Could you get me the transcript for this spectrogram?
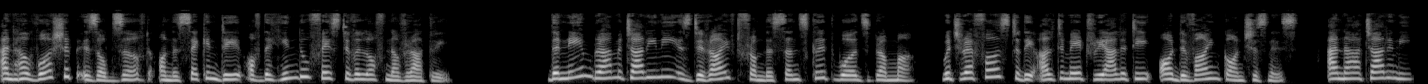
and her worship is observed on the second day of the Hindu festival of Navratri. The name Brahmacharini is derived from the Sanskrit words Brahma, which refers to the ultimate reality or divine consciousness, and Acharini,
